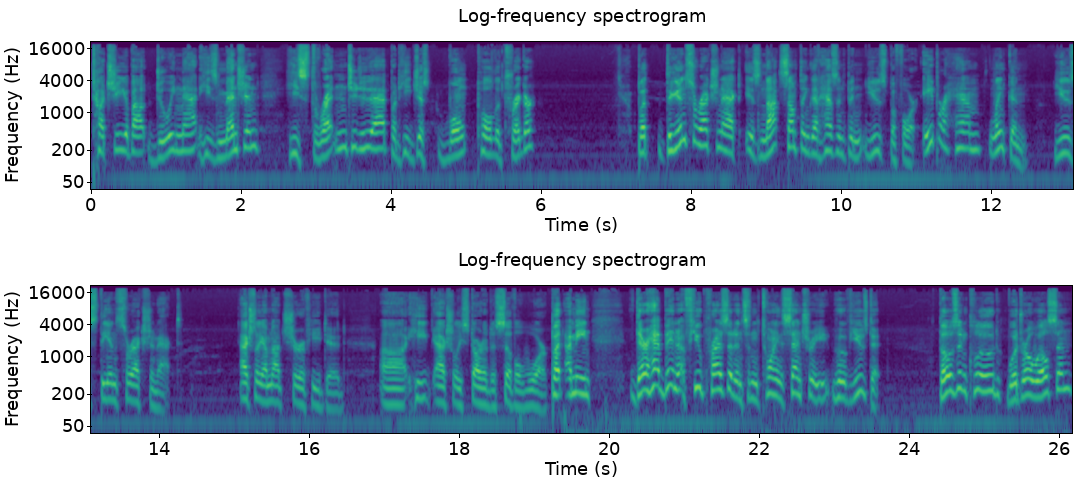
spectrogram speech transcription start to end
touchy about doing that. He's mentioned he's threatened to do that, but he just won't pull the trigger. But the Insurrection Act is not something that hasn't been used before. Abraham Lincoln used the Insurrection Act. Actually, I'm not sure if he did. Uh, he actually started a civil war. But I mean, there have been a few presidents in the 20th century who have used it. Those include Woodrow Wilson,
